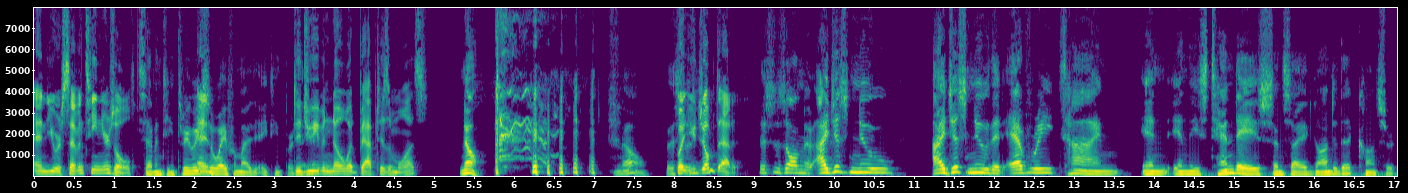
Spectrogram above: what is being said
And you were 17 years old. 17, three weeks And away from my 18th birthday. Did you even know what baptism was? No, no. This but is, you jumped at it. This is all new. I just knew, I just knew that every time in in these ten days since I had gone to the concert,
